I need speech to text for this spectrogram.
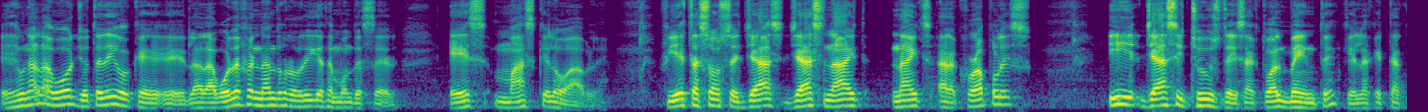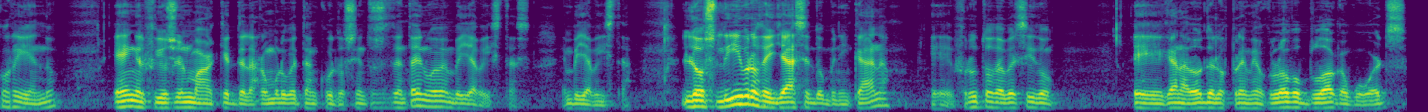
Es una labor, yo te digo que eh, la labor de Fernando Rodríguez de Mondeser es más que loable. Fiestas 11 Jazz, Jazz Night, Nights at Acropolis y Jazzy Tuesdays actualmente, que es la que está corriendo, en el Fusion Market de la Rómulo Betancourt 279 en Bellavistas, en Bellavista. Los libros de jazz en Dominicana, eh, fruto de haber sido eh, ganador de los premios Global Blog Awards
